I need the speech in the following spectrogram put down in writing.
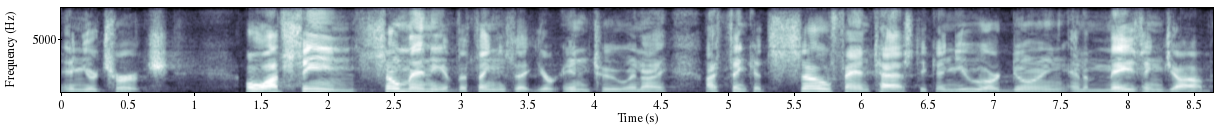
and your church. Oh, I've seen so many of the things that you're into, and I, I think it's so fantastic, and you are doing an amazing job.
